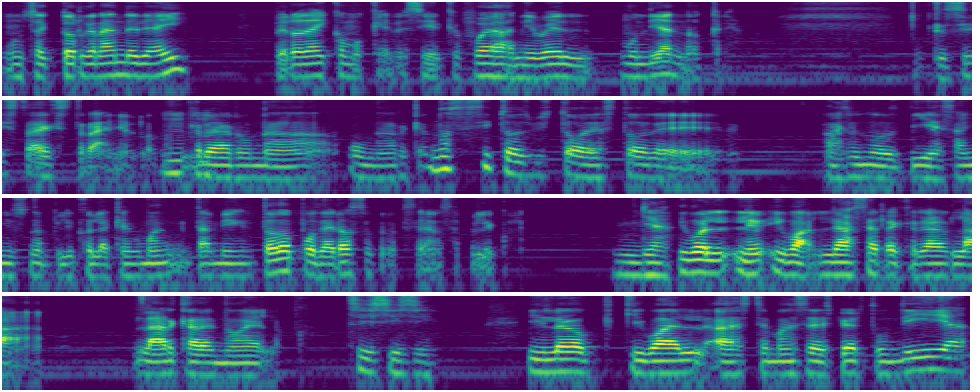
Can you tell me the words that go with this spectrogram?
un sector grande de ahí. Pero de ahí como que decir que fue a nivel mundial, no creo. Que sí está extraño, loco, Mm, mm. crear una, un arca. No sé si tú has visto esto de hace unos 10 años, una película que un man también, Todopoderoso creo que se llama esa película. Ya. Igual le, igual, le hace recrear la, la arca de Noé, loco. Sí, sí, sí. Y luego que igual a este man se despierta un día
